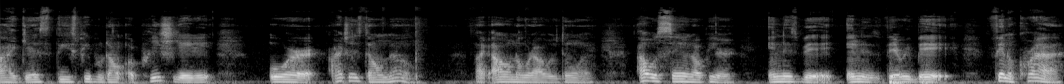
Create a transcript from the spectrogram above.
I guess these people don't appreciate it. Or I just don't know. Like, I don't know what I was doing. I was sitting up here in this bed, in this very bed, finna cry.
